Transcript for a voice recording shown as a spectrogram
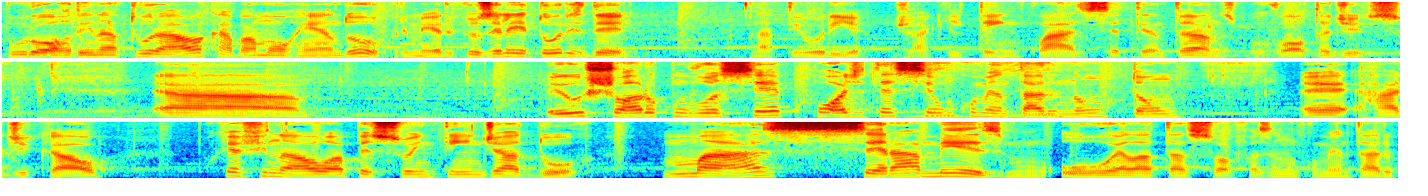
por ordem natural, acabar morrendo primeiro que os eleitores dele, na teoria, já que ele tem quase 70 anos por volta disso. Ah, eu choro com você pode até ser um comentário não tão é, radical, porque afinal a pessoa entende a dor. Mas será mesmo? Ou ela tá só fazendo um comentário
